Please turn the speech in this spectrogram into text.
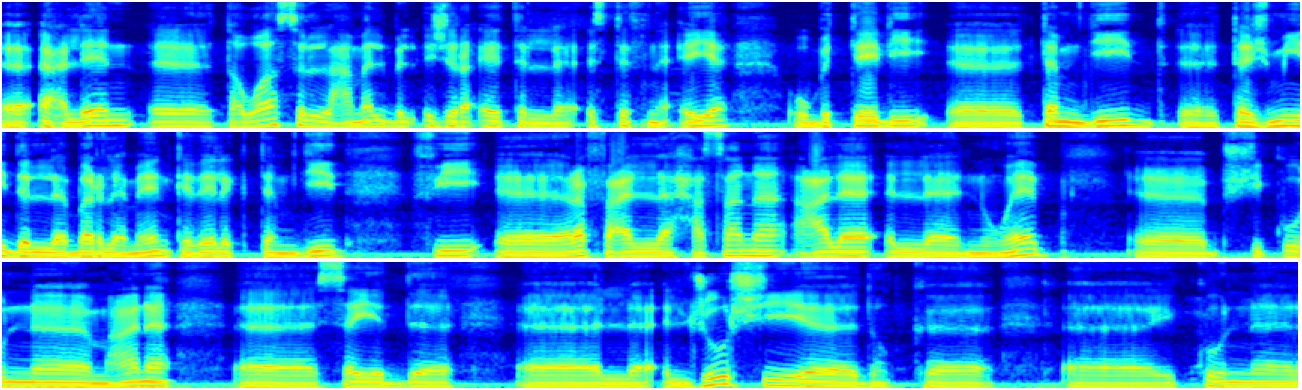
آه، إعلان آه، تواصل العمل بالإجراءات الاستثنائية. وبالتالي تمديد تجميد البرلمان كذلك تمديد في رفع الحصانة على النواب. باش يكون معنا السيد الجورشي. دونك يكون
